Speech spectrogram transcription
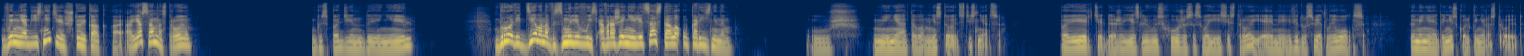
Вы мне объясните, что и как, а, а я сам настрою. Господин Дэниэль. Брови демона взмыли ввысь, а выражение лица стало укоризненным. Уж меня-то вам не стоит стесняться. Поверьте, даже если вы схожи со своей сестрой, я имею в виду светлые волосы, то меня это нисколько не расстроит.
